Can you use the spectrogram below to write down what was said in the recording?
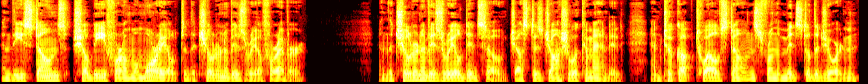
and these stones shall be for a memorial to the children of Israel forever. And the children of Israel did so, just as Joshua commanded, and took up twelve stones from the midst of the Jordan,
